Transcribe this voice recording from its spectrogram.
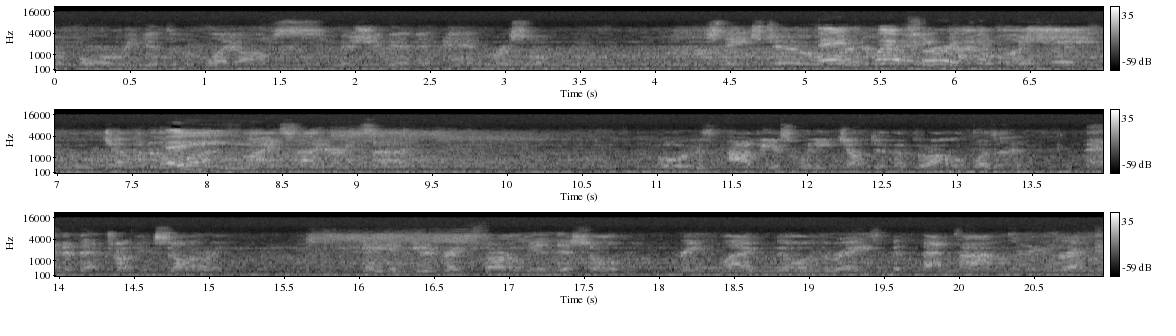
before we get to the playoffs. Michigan and Bristol. Stage two. Dang, the playoffs are already Kyle kicked Busch in. Jumping to the Hey. front, inside. Oh, it was obvious when he jumped in the throttle, wasn't it? Man, did that truck accelerate. Hey, didn't get a great start on the initial green flag bill of the race, but that time corrected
